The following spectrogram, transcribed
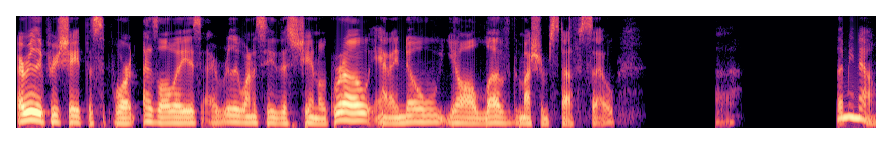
I really appreciate the support. As always, I really want to see this channel grow, and I know y'all love the mushroom stuff, so uh, let me know.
